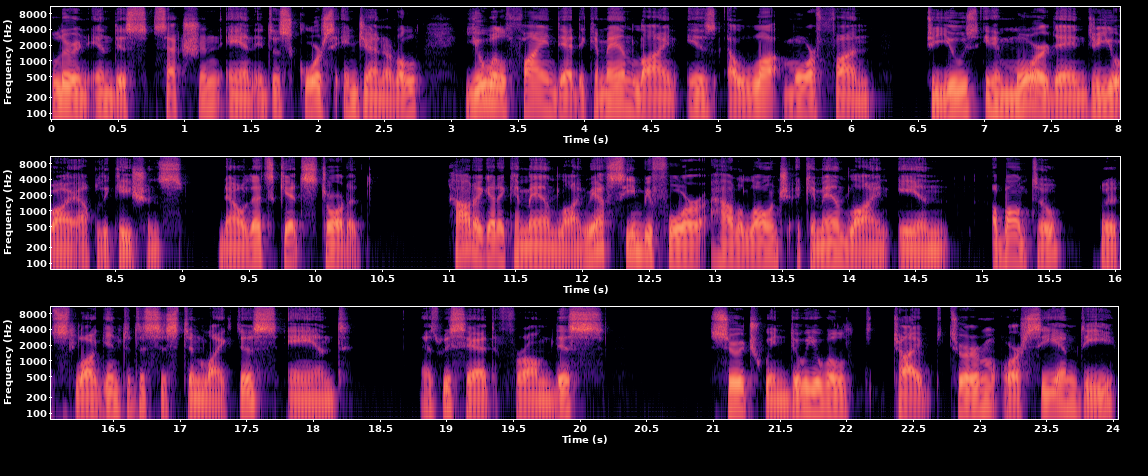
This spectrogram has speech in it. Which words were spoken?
learn in this section and in this course in general, you will find that the command line is a lot more fun to use even more than GUI applications. Now let's get started. How to get a command line. We have seen before how to launch a command line in Ubuntu. Let's log into the system like this and as we said from this search window you will type term or cmd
